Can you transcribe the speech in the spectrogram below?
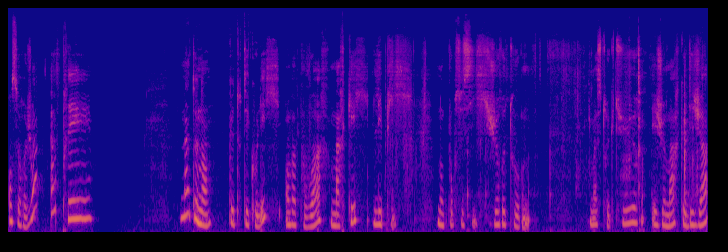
on se rejoint après. Maintenant que tout est collé, on va pouvoir marquer les plis. Donc pour ceci, je retourne ma structure et je marque déjà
